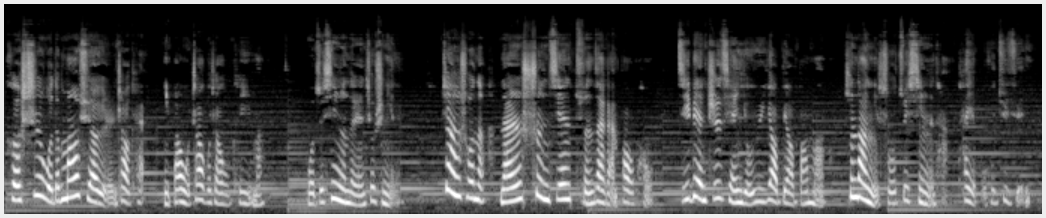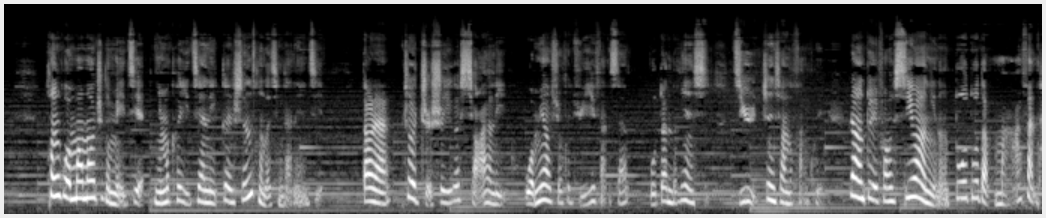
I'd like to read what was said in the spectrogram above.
可是我的猫需要有人照看，你帮我照顾照顾可以吗？我最信任的人就是你了。这样说呢，男人瞬间存在感爆棚，即便之前犹豫要不要帮忙，听到你说最信任他，他也不会拒绝你。通过猫猫这个媒介，你们可以建立更深层的情感连接。当然，这只是一个小案例，我们要学会举一反三，不断的练习，给予正向的反馈。让对方希望你能多多的麻烦他，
